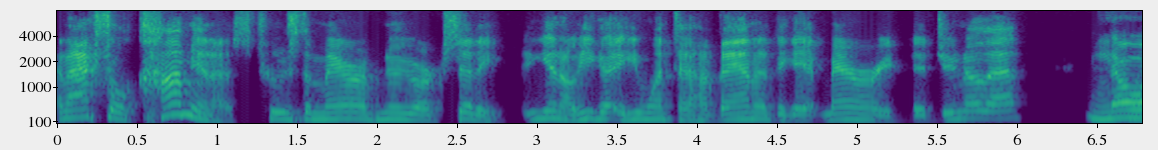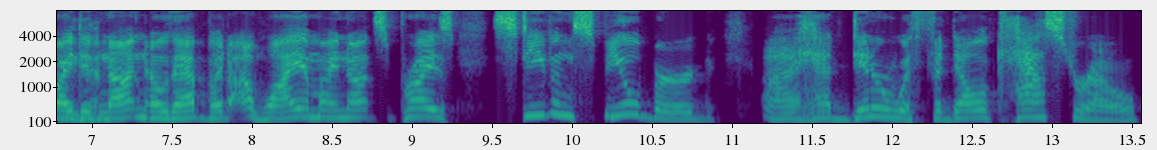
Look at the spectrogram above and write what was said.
an actual communist who's the mayor of New York City. You know, he got he went to Havana to get married. Did you know that? No, Well, I did got- not know that, but uh, why am I not surprised? Steven Spielberg uh, had dinner with Fidel Castro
